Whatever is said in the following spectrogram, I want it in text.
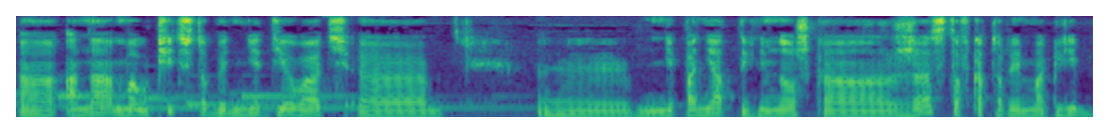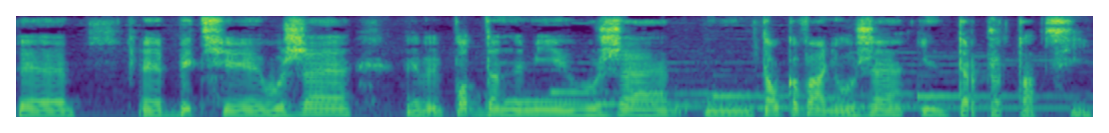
она молчит, чтобы не делать э, непонятных немножко жестов, которые могли бы być уже poddanymi уже толкованию, уже интерпретации.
